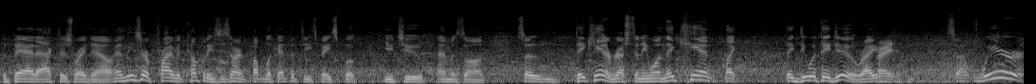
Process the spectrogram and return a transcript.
the bad actors right now. And these are private companies, these aren't public entities, Facebook, YouTube, Amazon. So they can't arrest anyone, they can't, like, they do what they do, right? Right. So where,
